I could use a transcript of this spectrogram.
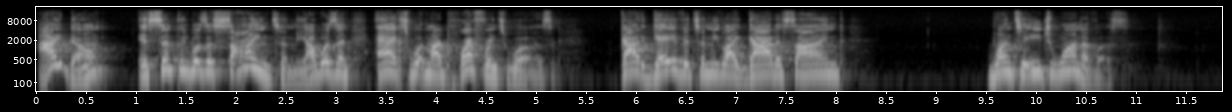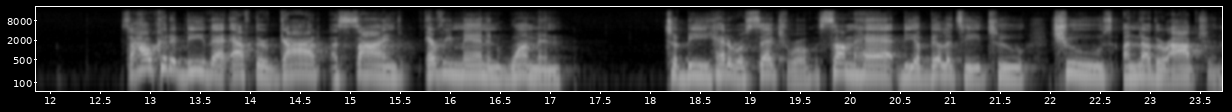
I don't. It simply was assigned to me. I wasn't asked what my preference was. God gave it to me like God assigned one to each one of us. So, how could it be that after God assigned every man and woman to be heterosexual, some had the ability to choose another option?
